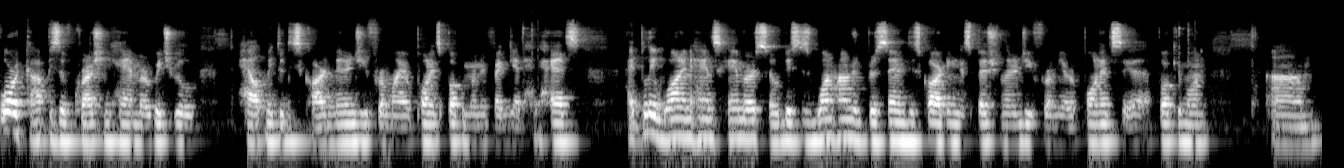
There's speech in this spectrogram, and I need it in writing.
four copies of Crushing Hammer which will help me to discard an energy from my opponent's Pokemon if I get heads I play one Enhanced Hammer so this is 100% discarding a special energy from your opponent's uh, Pokemon um,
